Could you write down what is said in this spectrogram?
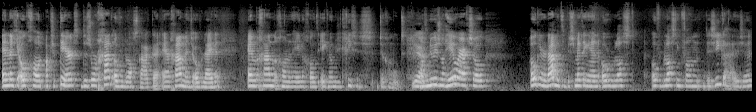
en dat je ook gewoon accepteert, de zorg gaat overbelast raken, er gaan mensen overlijden. En we gaan gewoon een hele grote economische crisis tegemoet. Ja. Want nu is het nog heel erg zo, ook inderdaad met die besmettingen en overbelast, overbelasting van de ziekenhuizen.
